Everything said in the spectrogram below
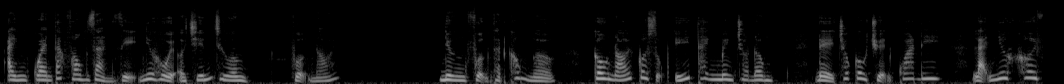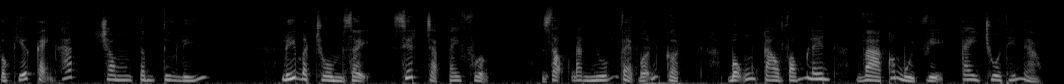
Anh quen tác phong giản dị như hồi ở chiến trường, Phượng nói. Nhưng Phượng thật không ngờ, câu nói có dụng ý thanh minh cho Đông, để cho câu chuyện qua đi, lại như khơi vào khía cạnh khác trong tâm tư Lý. Lý bật trồm dậy, siết chặt tay Phượng. Giọng đang nhuốm vẻ bỡn cợt, bỗng cao vóng lên và có mùi vị cay chua thế nào.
